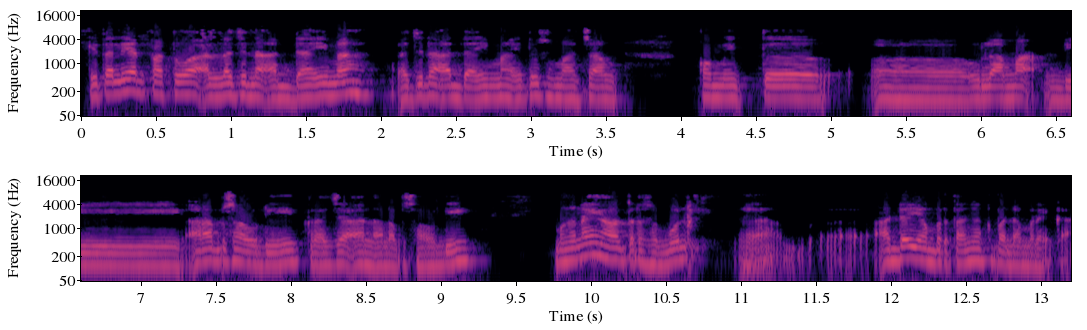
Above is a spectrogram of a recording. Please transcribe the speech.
Kita lihat fatwa Al-Lajnah Ad-Daimah. Lajnah Ad-Daimah itu semacam komite uh, ulama di Arab Saudi, kerajaan Arab Saudi mengenai hal tersebut ya, ada yang bertanya kepada mereka.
